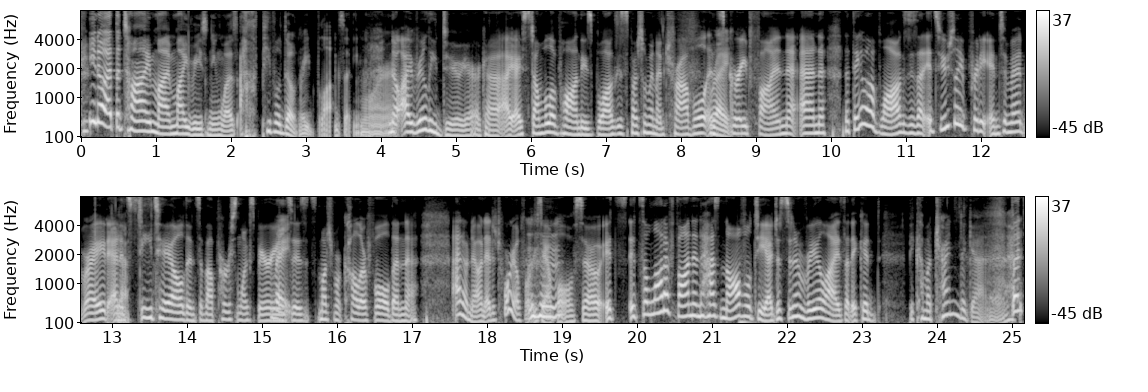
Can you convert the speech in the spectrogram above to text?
You know, at the time, my, my reasoning was "Ugh, people don't read blogs anymore. No, I really do, Erica. I, I stumble upon these blogs, especially when I travel, and Right. it's great fun. And the thing about blogs is that it's usually pretty intimate, right? And it's detailed, and it's about personal experiences. It's much more colorful than, uh, I don't know, an editorial, Mm-hmm. for example. So it's it's a lot of fun and has novelty. I just didn't realize that it could become a trend again. But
